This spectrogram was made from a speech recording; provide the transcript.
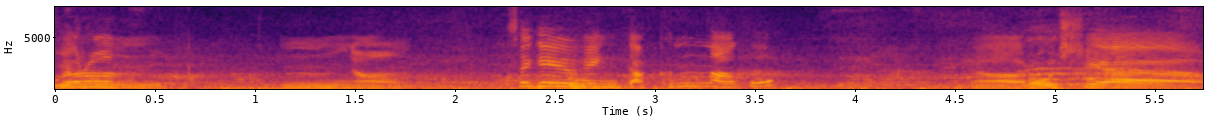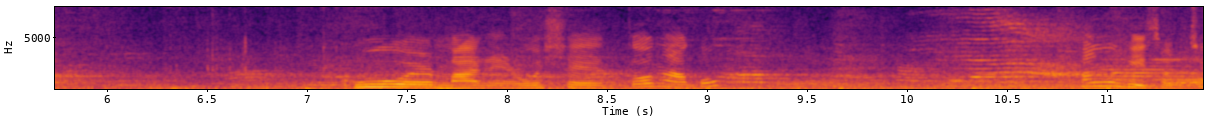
결혼 음, 어, 세계 여행 다 끝나고 어, 러시아 9월 말에 러시아에 떠나고 한국에 있었지?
